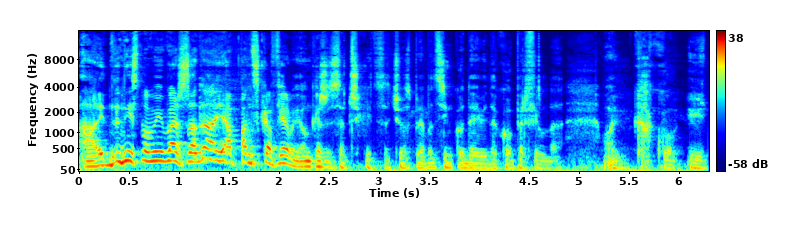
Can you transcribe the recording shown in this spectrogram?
ali nismo mi baš sada japanska firma. I on kaže, sad čekajte, sad ću vas prebacim kod Davida Copperfielda. On, kako? I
